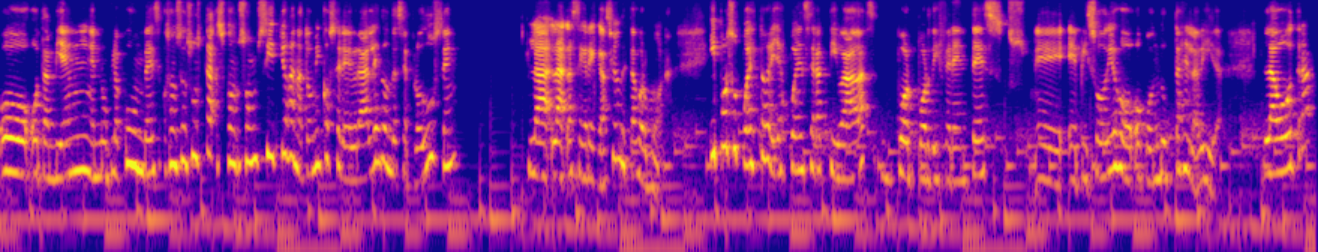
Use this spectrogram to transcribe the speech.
o, o también el núcleo cumbes. Son, sitios anatómicos cerebrales donde se producen la, segregación de estas hormonas. Y por supuesto, ellas pueden ser activadas por, diferentes eh, episodios o, conductas en la vida. La otra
